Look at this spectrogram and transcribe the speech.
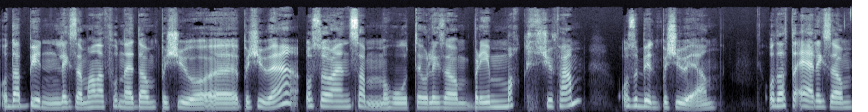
Og da begynner liksom Han har funnet ei dame på 20, eh, på 20, og så er han sammen med henne til å liksom bli maks 25, og så begynner på 20 igjen. Og dette er liksom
